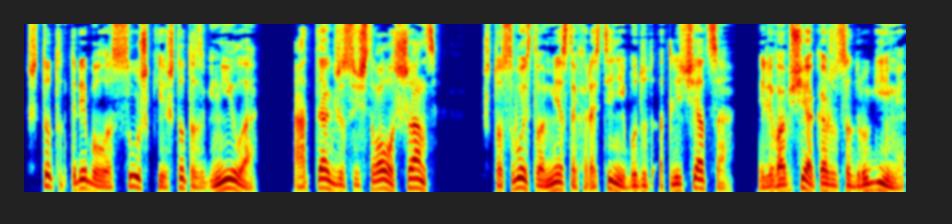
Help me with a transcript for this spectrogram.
Что-то требовало сушки, что-то сгнило, а также существовал шанс, что свойства местных растений будут отличаться или вообще окажутся другими.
